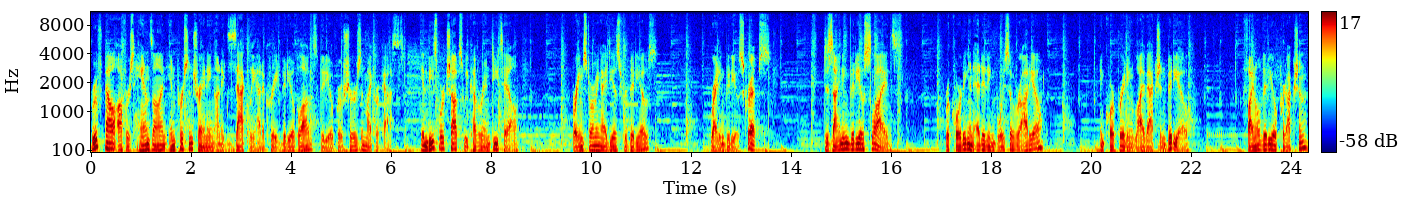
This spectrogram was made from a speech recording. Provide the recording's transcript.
RoofPal offers hands on, in person training on exactly how to create video blogs, video brochures, and microcasts. In these workshops, we cover in detail brainstorming ideas for videos, writing video scripts, designing video slides, recording and editing voiceover audio, incorporating live action video, final video production,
